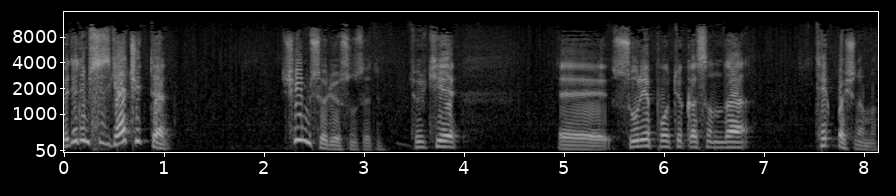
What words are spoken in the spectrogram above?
Ve dedim siz gerçekten şey mi söylüyorsunuz dedim. Türkiye e, Suriye politikasında tek başına mı?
